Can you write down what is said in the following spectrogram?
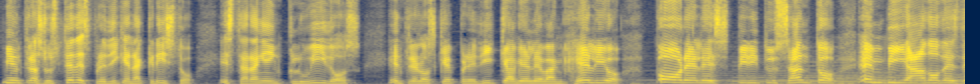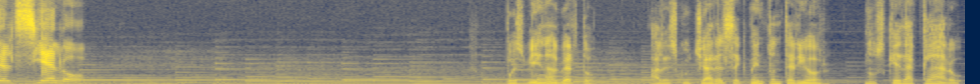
Mientras ustedes prediquen a Cristo, estarán incluidos entre los que predican el Evangelio por el Espíritu Santo enviado desde el cielo. Pues bien, Alberto, al escuchar el segmento anterior, nos queda claro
